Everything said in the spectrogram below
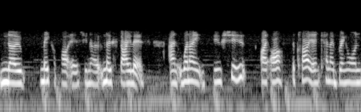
no makeup artist, you know, no stylist. And when I do shoots, I ask the client, can I bring on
